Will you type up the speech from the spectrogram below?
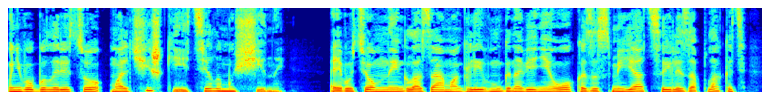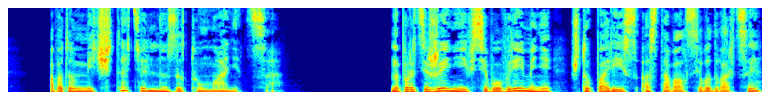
У него было лицо мальчишки и тело мужчины — а его темные глаза могли в мгновение ока засмеяться или заплакать, а потом мечтательно затуманиться. На протяжении всего времени, что Парис оставался во дворце,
